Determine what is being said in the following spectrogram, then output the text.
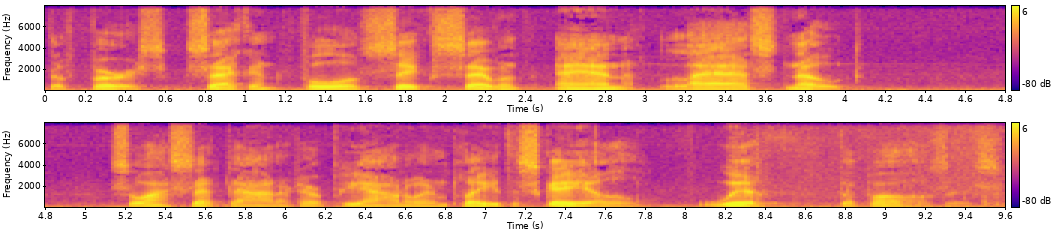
the first, second, fourth, sixth, seventh, and last note. So I sat down at her piano and played the scale with the pauses.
